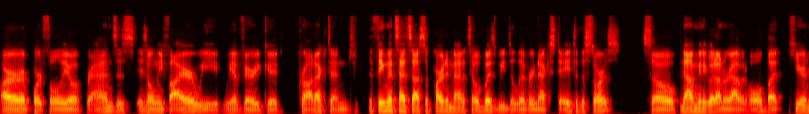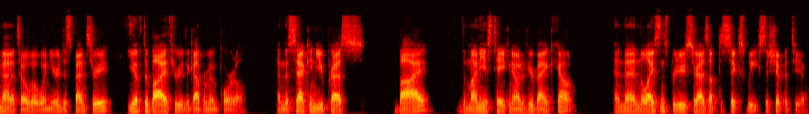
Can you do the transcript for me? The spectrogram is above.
our portfolio of brands is is only fire. We we have very good product. And the thing that sets us apart in Manitoba is we deliver next day to the stores. So now I'm going to go down a rabbit hole, but here in Manitoba, when you're a dispensary, you have to buy through the government portal. And the second you press buy, the money is taken out of your bank account. And then the licensed producer has up to six weeks to ship it to you.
